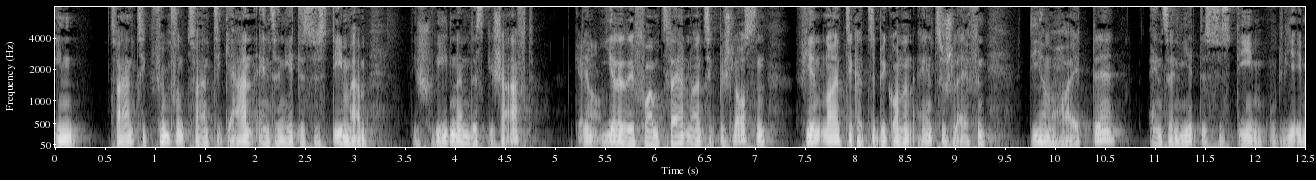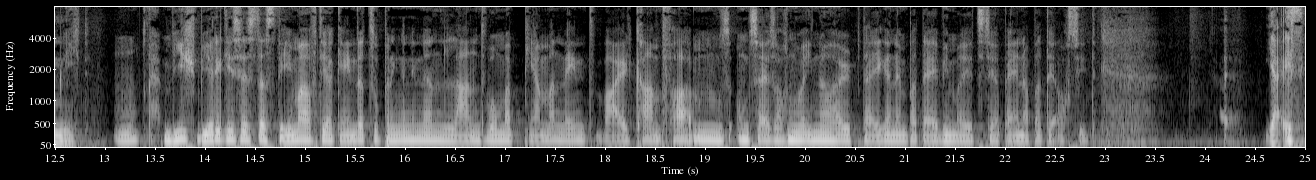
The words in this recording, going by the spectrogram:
in 20, 25 Jahren ein saniertes System haben. Die Schweden haben das geschafft. Genau. Die haben ihre Reform 92 beschlossen, 94 hat sie begonnen einzuschleifen. Die haben heute ein saniertes System und wir eben nicht. Mhm. Wie schwierig ist es, das Thema auf die Agenda zu bringen in ein Land, wo wir permanent Wahlkampf haben und sei es auch nur innerhalb der eigenen Partei, wie man jetzt ja bei einer Partei auch sieht? Ja, es,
